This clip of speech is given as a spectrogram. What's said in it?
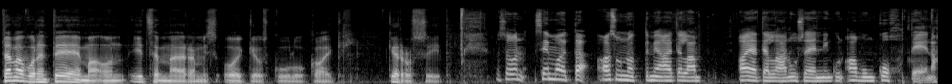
Tämän vuoden teema on itsemääräämisoikeus kuuluu kaikille. Kerro siitä. No se on semmoinen, että asunnottomia ajatellaan ajatellaan usein niin kuin avun kohteena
